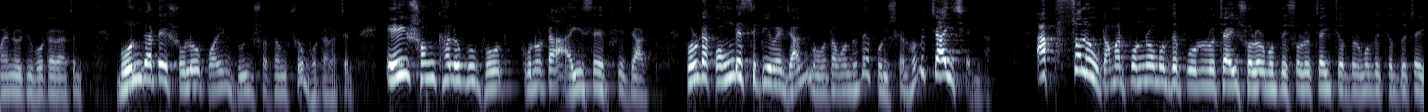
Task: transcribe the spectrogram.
মাইনরিটি ভোটার আছেন। বনগাতে ষোলো পয়েন্ট দুই শতাংশ ভোটার আছেন। এই সংখ্যালঘু ভোট কোনোটা আইএসএফে যাক, কোনোটা কংগ্রেস সিপিএমে যাক, মমতা বন্দ্যোপাধ্যায় পরিষ্কারভাবে চাইছেন না। অ্যাবসলিউট আমার পনেরোর মধ্যে পনেরো চাই, ষোলোর মধ্যে ষোলো চাই, চোদ্দোর মধ্যে চোদ্দ চাই,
